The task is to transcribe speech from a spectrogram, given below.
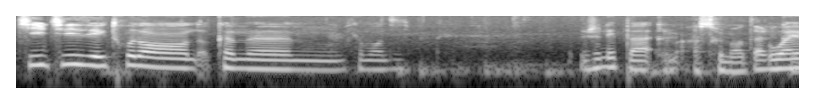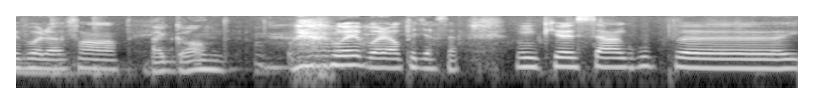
qui utilise l'électro dans, dans- comme. euh, comment on dit? Je n'ai pas. Comme instrumental. Ouais, comme, voilà. euh, Enfin, Background. ouais, voilà, on peut dire ça. Donc, euh, c'est un groupe euh,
